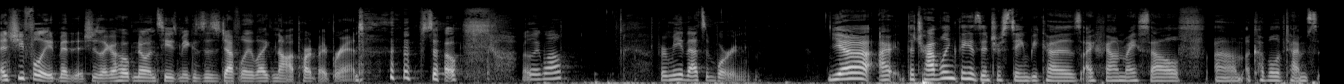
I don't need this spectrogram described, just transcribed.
And she fully admitted it. She's like i hope no one sees me because this is definitely like not part of my brand. So we're like well for me that's important. Yeah, I, the traveling thing is interesting because I found myself um, a couple of times.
